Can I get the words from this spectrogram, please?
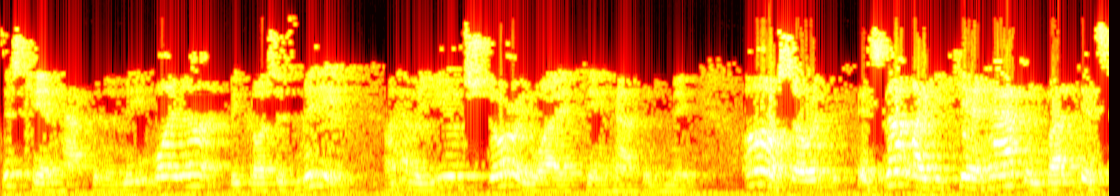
This can't happen to me. Why not? Because it's me. I have a huge story why it can't happen to me. Oh, so it, it's not like it can't happen, but it's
